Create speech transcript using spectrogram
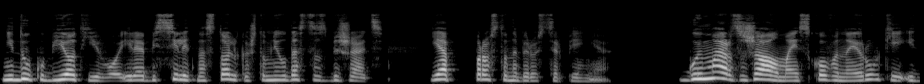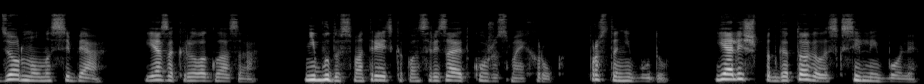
Недуг убьет его или обессилит настолько, что мне удастся сбежать. Я просто наберусь терпения. Гуймар сжал мои скованные руки и дернул на себя. Я закрыла глаза. Не буду смотреть, как он срезает кожу с моих рук. Просто не буду. Я лишь подготовилась к сильной боли.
